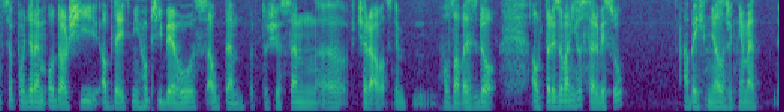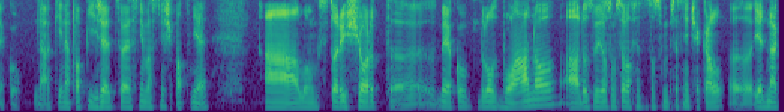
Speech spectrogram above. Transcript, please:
se podělím o další update mýho příběhu s autem, protože jsem e, včera vlastně ho zavez do autorizovaného servisu, abych měl, řekněme, jako nějaký na papíře, co je s ním vlastně špatně. A long story short e, by jako bylo voláno a dozvěděl jsem se vlastně to, co jsem přesně čekal. Jednak,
